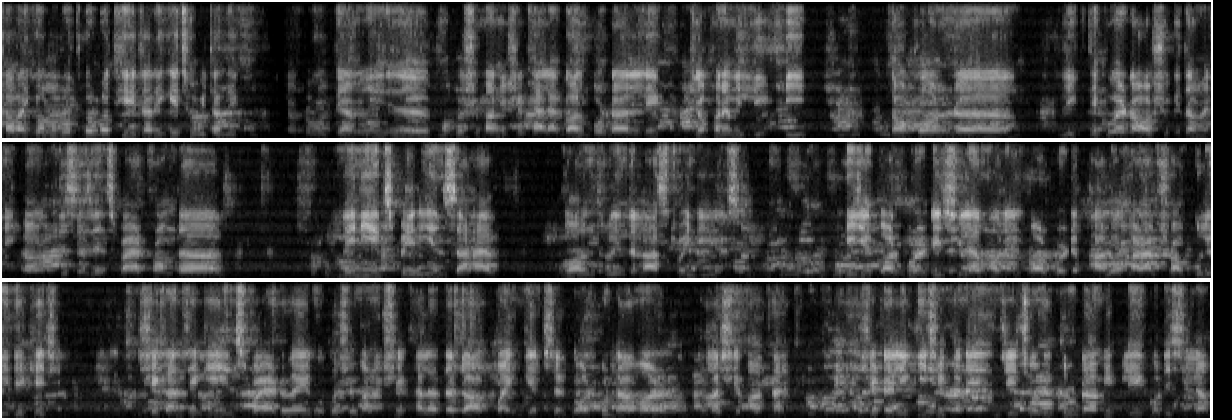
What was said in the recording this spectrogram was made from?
সবাইকে অনুরোধ করব থিয়েটারে গিয়ে ছবিটা দেখুন। চক্রবর্তী, আমি মুখোশী মানুষের খেলা, গল্পটা লেখ, যখন আমি লিখি, তখন লিখতে খুব একটা অসুবিধা হয়নি, কারণ this is inspired from the many experience I have gone through in the last twenty years নিজে কর্পোরেটে ছিলাম বলে কর্পোরেটে ভালো, খারাপ সবগুলোই দেখেছি। সেখান থেকে ইন্সপায়ার্ড হয়ে মুখোশী মানুষের খেলা দ্য ডার্ক মাইন্ড গেমস এর গল্পটা আমার আসে মাথায়। সেটা লিখি সেখানে যে চরিত্রটা আমি প্লে করেছিলাম,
